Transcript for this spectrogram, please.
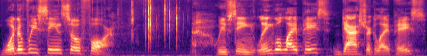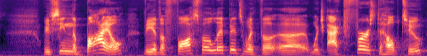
what have we seen so far? We've seen lingual lipase, gastric lipase. We've seen the bile via the phospholipids with the, uh, which act first to help to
